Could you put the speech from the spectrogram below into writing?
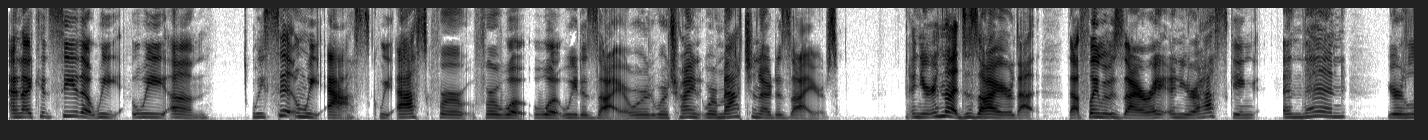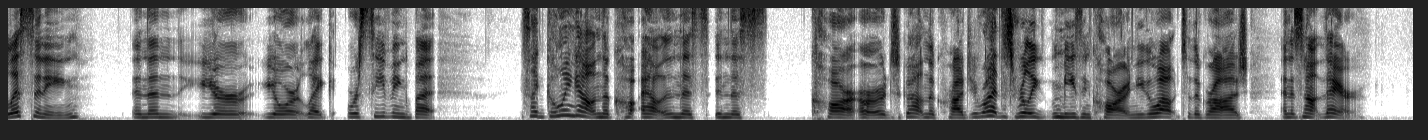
And i could see that we we um we sit and we ask. We ask for for what what we desire. We're, we're trying we're matching our desires. And you're in that desire that that flame of desire right? And you're asking and then you're listening and then you're you're like receiving but it's like going out in the car out in this in this car or to go out in the garage. You ride this really amazing car and you go out to the garage and it's not there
